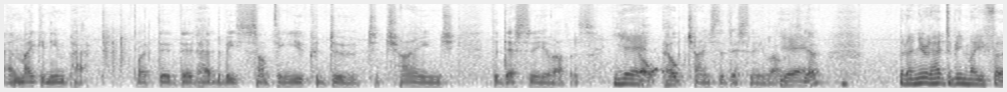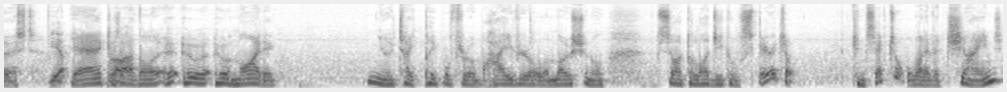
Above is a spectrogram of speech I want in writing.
and make an impact. Like there, there had to be something you could do to change the destiny of others. Yeah. Help, help change the destiny of others. Yeah. Yeah. But I knew it had to be me first. Yeah, Yeah, because I thought, who, who am I to, you know, take people through a behavioural, emotional, psychological, spiritual, conceptual, whatever change,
